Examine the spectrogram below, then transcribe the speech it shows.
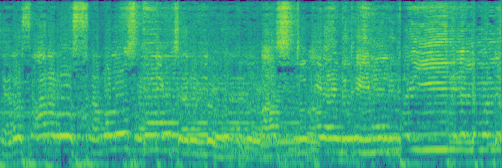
చెరసాలలో శ్రమలో స్థుతించారండి. ఆ స్థుతి ఆయనకు మళ్ళీ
